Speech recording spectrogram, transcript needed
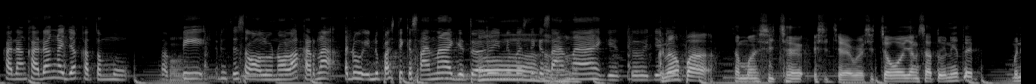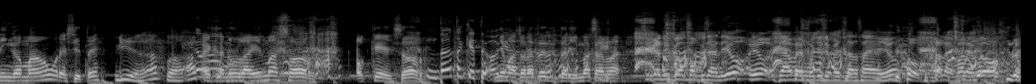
kadang-kadang ngajak ketemu tapi Resi selalu nolak karena aduh ini pasti ke sana gitu aduh ini pasti ke sana gitu jadi Kenapa sama si cewek, si cewek, si cowok yang satu ini teh mending gak mau resi teh? Iya, apa? Apa? Eh kanu lain mah sor. Oke, sor. entah tuh gitu oke Ini maksudnya teh diterima karena Si kan gampang pisan. Yuk, yuk, siapa yang mau jadi pacar saya? Yuk. Boleh, boleh. Jomblo.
